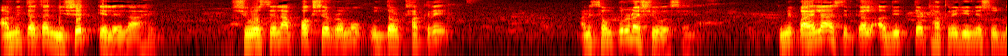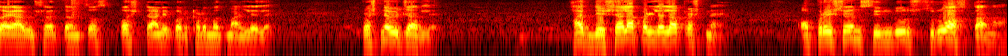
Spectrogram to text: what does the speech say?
आम्ही त्याचा निषेध केलेला आहे. शिवसेना पक्षप्रमुख उद्धव ठाकरे आणि संपूर्ण शिवसेना. तुम्ही पाहिला असेल काल आदित्य ठाकरेजींनी सुद्धा या विषयात त्यांचं स्पष्ट आणि परखड मत मांडलेलं आहे. प्रश्न विचारले हा देशाला पडलेला प्रश्न आहे. ऑपरेशन सिंदूर सुरू असताना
